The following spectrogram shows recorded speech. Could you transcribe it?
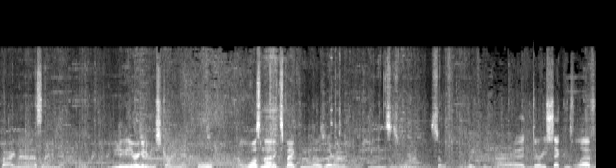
Fuck, no, that's not gonna. Oh my god, you, you're gonna be destroying it. Ooh. I was not expecting those other means as well so quickly. All right, 30 seconds left,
